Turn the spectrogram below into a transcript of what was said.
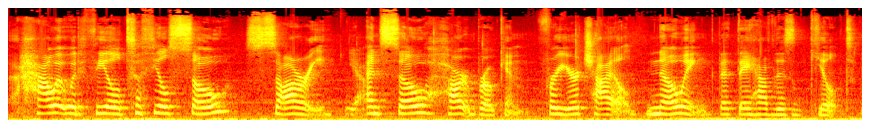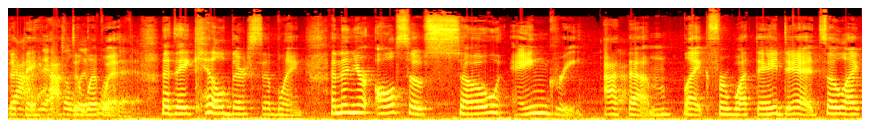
how it would feel to feel so sorry Yeah. and so heartbroken for your child knowing that they have this guilt that Yeah, they, have, to live, with, it. that they killed their sibling and then you're also so angry at Yeah. them like for what they did so like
